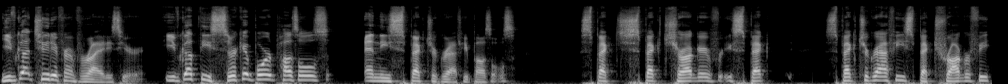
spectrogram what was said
You've got two different varieties here. You've got these circuit board puzzles and these spectrography puzzles. Spect spectrography spect spectrography spectrography.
